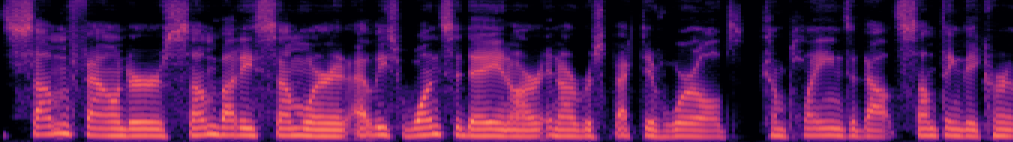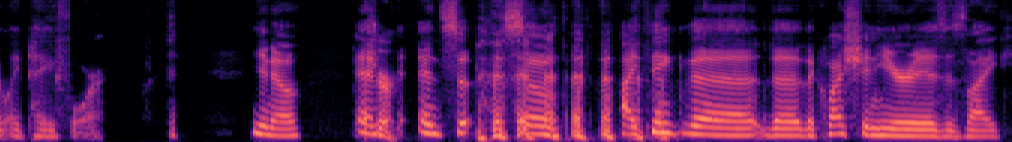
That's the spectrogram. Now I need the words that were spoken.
some founder, somebody somewhere, at least once a day in our in our respective worlds, complains about something they currently pay for. You know, and sure. and so so I think the the the question here is is like,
